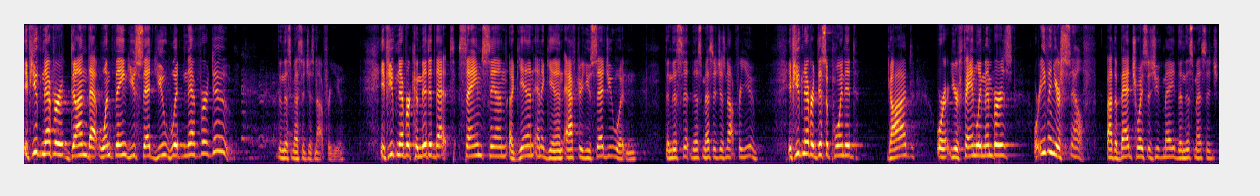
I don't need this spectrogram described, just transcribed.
if you've never done that one thing you said you would never do, then this message is not for you. If you've never committed that same sin again and again after you said you wouldn't, then this, this message is not for you. If you've never disappointed God or your family members or even yourself by the bad choices you've made, then this message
